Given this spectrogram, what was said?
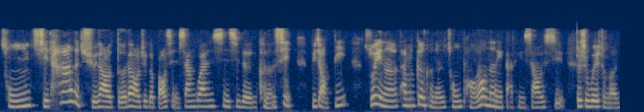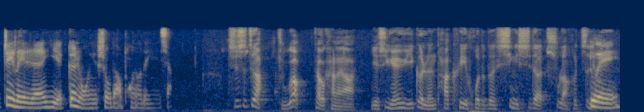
从其他的渠道得到这个保险相关信息的可能性比较低，所以呢，他们更可能从朋友那里打听消息。这是为什么这类人也更容易受到朋友的影响。其实这主要在我看来啊。也是源于一个人他可以获得的信息的数量和质量。对。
